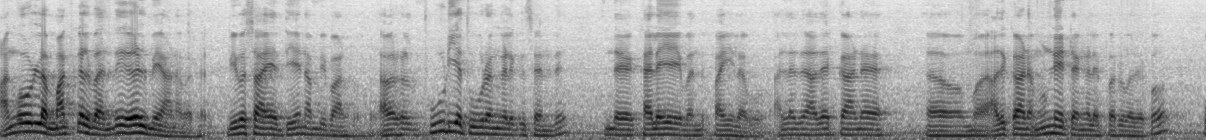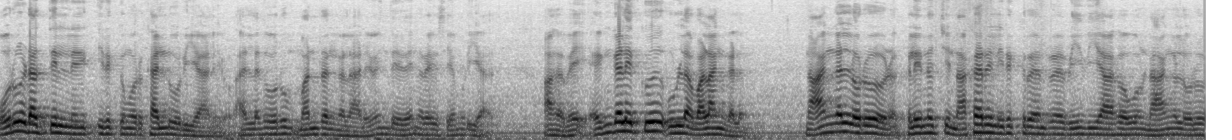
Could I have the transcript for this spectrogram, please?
அங்கே உள்ள மக்கள் வந்து ஏழ்மையானவர்கள் விவசாயத்தையே நம்பி வாழ்பவர்கள். அவர்கள் கூடிய தூரங்களுக்கு சென்று இந்த கலையை வந்து பயிலவோ அல்லது அதற்கான அதுக்கான முன்னேற்றங்களை பெறுவதற்கோ ஒரு இடத்தில் இரு- இருக்கும் ஒரு கல்லூரியாலேயோ அல்லது ஒரு மன்றங்களாலேயோ இந்த இதை நிறைவு செய்ய முடியாது. ஆகவே எங்களுக்கு உள்ள வளங்களும் நாங்கள் ஒரு கிளிநொச்சி நகரில் இருக்கிற ரீதியாகவும் நாங்கள் ஒரு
